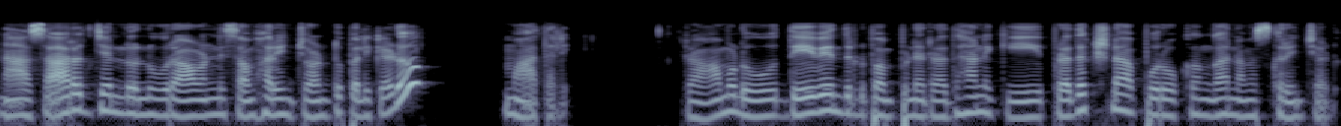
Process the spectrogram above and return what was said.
నా సారథ్యంలో నువ్వు రావణ్ణి సంహరించు అంటూ పలికాడు మాతలి. రాముడు దేవేంద్రుడు పంపిన రథానికి ప్రదక్షిణాపూర్వకంగా నమస్కరించాడు.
